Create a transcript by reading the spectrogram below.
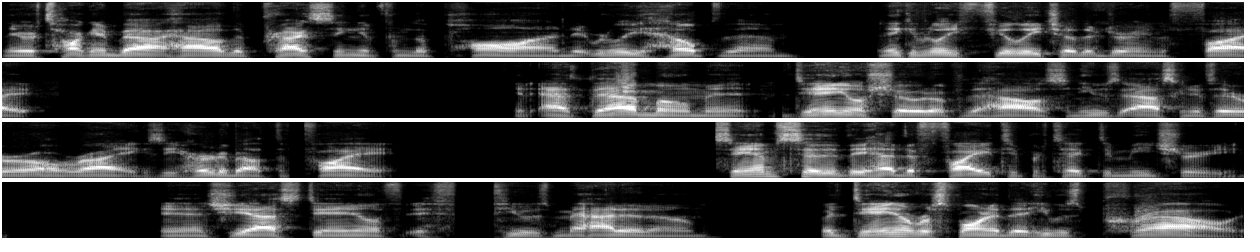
They were talking about how the practicing from the pond, it really helped them. And they could really feel each other during the fight. And at that moment, Daniel showed up to the house and he was asking if they were all right because he heard about the fight. Sam said that they had to fight to protect Dimitri. and she asked Daniel if, if he was mad at him. But Daniel responded that he was proud.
